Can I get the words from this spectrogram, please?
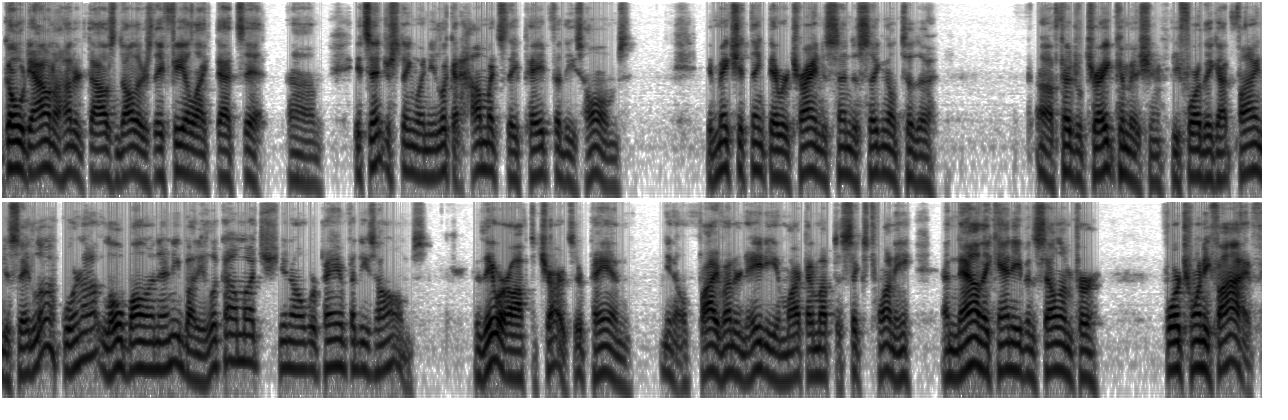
go down a hundred thousand dollars, they feel like that's it. Um, it's interesting when you look at how much they paid for these homes. It makes you think they were trying to send a signal to the uh, Federal Trade Commission before they got fined to say, "Look, we're not lowballing anybody. Look how much you know we're paying for these homes." They were off the charts. They're paying you know 580 and marking them up to 620, and now they can't even sell them for 425.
